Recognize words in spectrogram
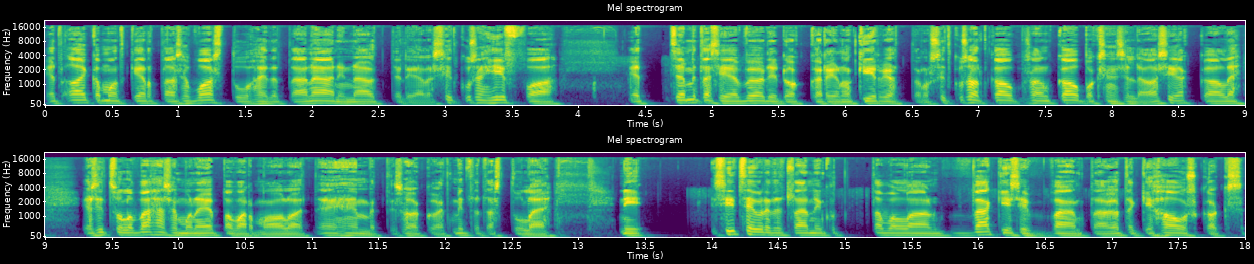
että aika monta kertaa se vastuu heitetään ääninäyttelijälle. Sitten kun se hiffaa, että se mitä siihen Wordidokkariin on kirjoittanut, sitten kun sä oot kaup- saanut kaupaksen sille asiakkaalle, ja sitten sulla on vähän semmoinen epävarma olo, että ei hemmetti saako, että mitä tästä tulee, niin sitten se yritetään niinku tavallaan väkisin vääntää jotenkin hauskaksi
